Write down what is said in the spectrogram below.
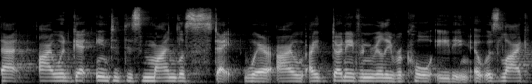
that I would get into this mindless state where I, I don't even really recall eating. It was like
